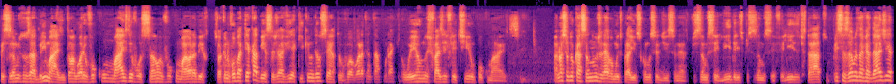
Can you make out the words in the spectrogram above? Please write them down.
precisamos nos abrir mais. Então agora eu vou com mais devoção, eu vou com maior abertura. Só que eu não vou bater a cabeça, já vi aqui que não deu certo, eu vou agora tentar por aqui. O erro nos faz refletir um pouco mais. A nossa educação não nos leva muito para isso, como você disse, né? Precisamos ser líderes, precisamos ser felizes, status. Precisamos, na verdade, é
